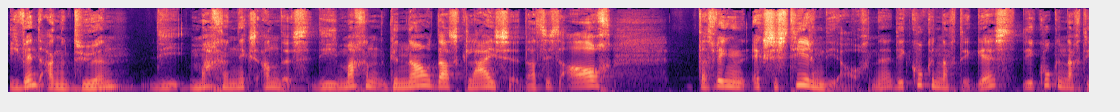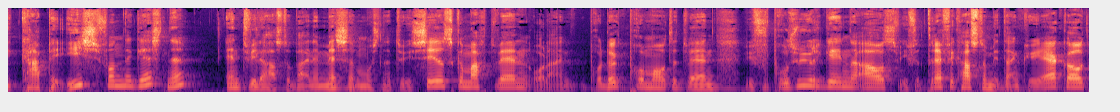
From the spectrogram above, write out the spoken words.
Eventagenturen, die machen nichts anderes. Die machen genau das Gleiche. Das ist auch deswegen existieren die auch. Ne? Die gucken nach die Gäste, die gucken nach die KPIs von der Gäste. Ne? Entweder hast du bei einer Messe, muss natürlich Sales gemacht werden oder ein Produkt promotet werden. Wie viele Broschüre gehen da aus? Wie viel Traffic hast du mit deinem QR-Code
